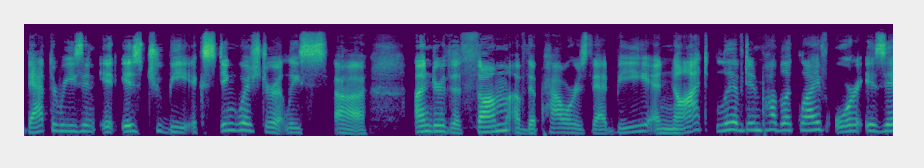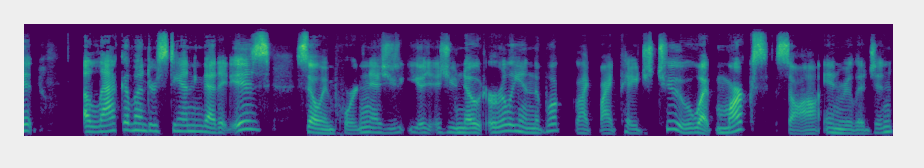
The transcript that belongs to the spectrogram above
that the reason it is to be extinguished or at least uh, under the thumb of the powers that be and not lived in public life? Or is it a lack of understanding that it is so important as you, as you note early in the book like by page 2 what marx saw in religion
